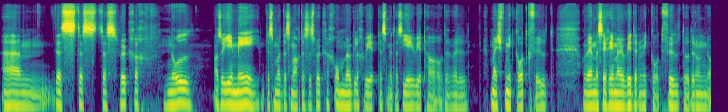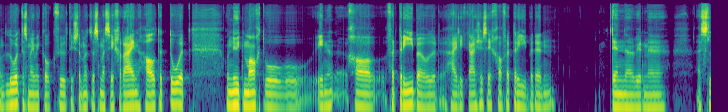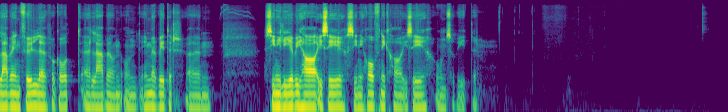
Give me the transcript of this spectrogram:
ähm, dass das, das wirklich null, also je mehr, dass man das macht, dass es wirklich unmöglich wird, dass man das je wird haben, oder weil man ist mit Gott gefüllt. Und wenn man sich immer wieder mit Gott füllt oder und, und schaut, dass man mit Gott gefüllt ist, dass man, dass man sich reinhalten tut, und nichts macht, wo, wo ihn kann vertreiben oder der Heilige Geist sich kann vertreiben, dann, dann äh, wird man ein Leben in Fülle von Gott erleben und, und immer wieder ähm, seine Liebe haben in sich, seine Hoffnung haben in sich und so weiter.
